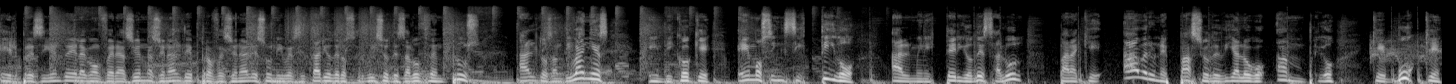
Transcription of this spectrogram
el presidente de la Confederación Nacional de Profesionales Universitarios de los Servicios de Salud FEMPRUS, Aldo Santibáñez, indicó que hemos insistido al Ministerio de Salud para que abra un espacio de diálogo amplio que busque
